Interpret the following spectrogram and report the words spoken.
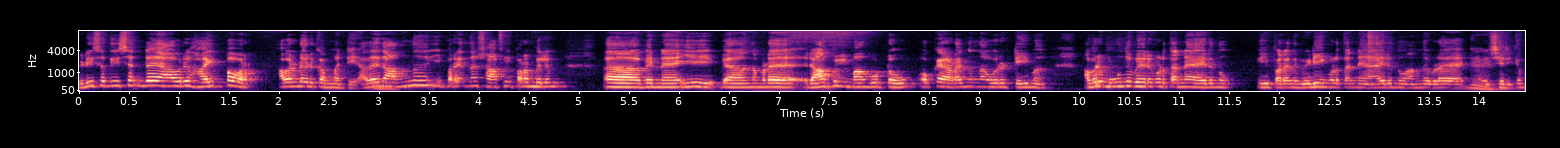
വി ഡി സതീശന്റെ ആ ഒരു ഹൈ പവർ അവരുടെ ഒരു കമ്മിറ്റി അതായത് അന്ന് ഈ പറയുന്ന ഷാഫി പറമ്പിലും പിന്നെ ഈ നമ്മുടെ രാഹുൽ മാങ്കൂട്ടവും ഒക്കെ അടങ്ങുന്ന ഒരു ടീം. അവർ മൂന്ന് പേരും കൂടെ തന്നെ ആയിരുന്നു. ഈ പറയുന്ന വീഡിയോ കൂടെ തന്നെ ആയിരുന്നു അന്ന് ഇവിടെ ശരിക്കും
